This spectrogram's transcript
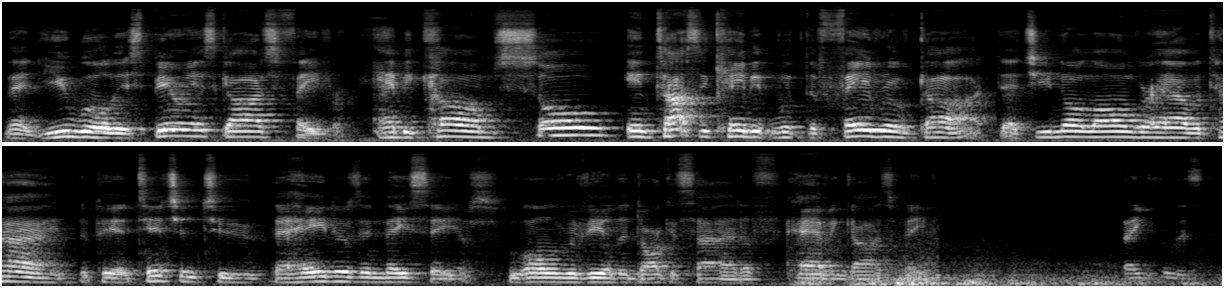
that you will experience God's favor and become so intoxicated with the favor of God that you no longer have a time to pay attention to the haters and naysayers who only reveal the darker side of having God's favor. Thank you for listening.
